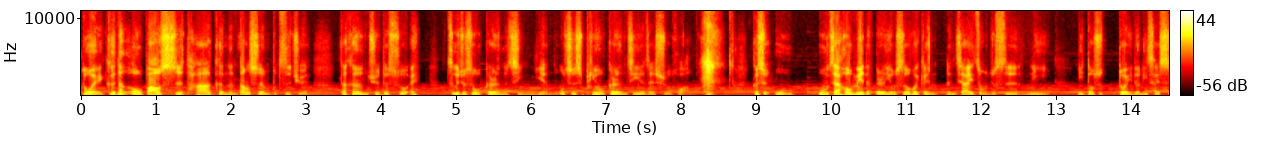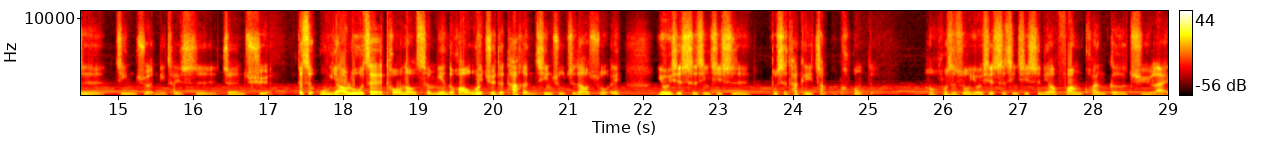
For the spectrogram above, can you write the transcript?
对，可是那个偶包是他可能当事人不自觉，他可能觉得说，哎，这个就是我个人的经验，我只是凭我个人经验在说话。可是五。五在后面的人有时候会给人家一种，就是你你都是对的，你才是精准，你才是正确。但是五爻如果在头脑层面的话，我会觉得他很清楚知道说，哎，有一些事情其实不是他可以掌控的，哦，或是说有一些事情其实你要放宽格局来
